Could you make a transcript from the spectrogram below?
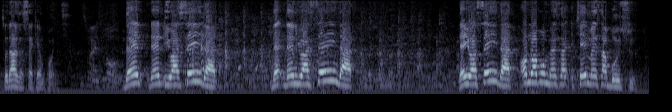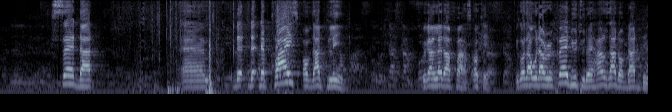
So that's the second point. Then, then you are saying that. Then, then you are saying that. Then you are saying that Honorable Mensa, Kyei-Mensah-Bonsu said that um, the, the, the price of that plane. We can let that pass. Okay. Because I would have referred you to the Hansard of that day,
